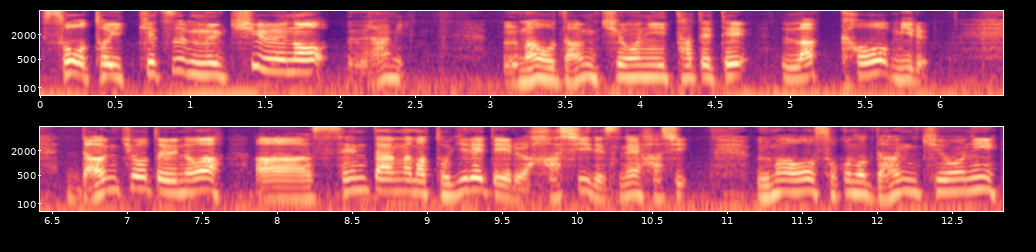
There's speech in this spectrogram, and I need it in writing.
そうと一決無休の恨み。馬を断橋に立てて落下を見る。断橋というのは、あ先端がま途切れている橋ですね、橋。馬をそこの断橋に、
